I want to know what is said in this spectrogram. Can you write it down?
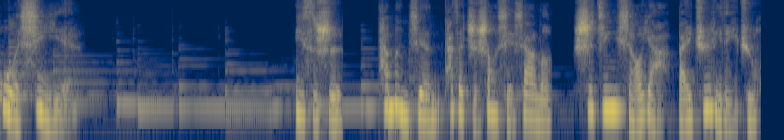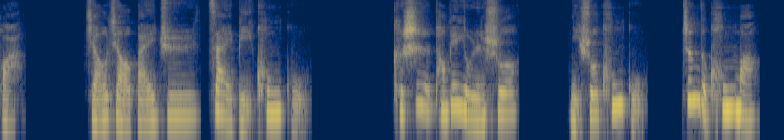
过隙也。”意思是，他梦见他在纸上写下了《诗经·小雅·白居》里的一句话：“皎皎白驹在彼空谷。”可是旁边有人说：“你说空谷，真的空吗？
